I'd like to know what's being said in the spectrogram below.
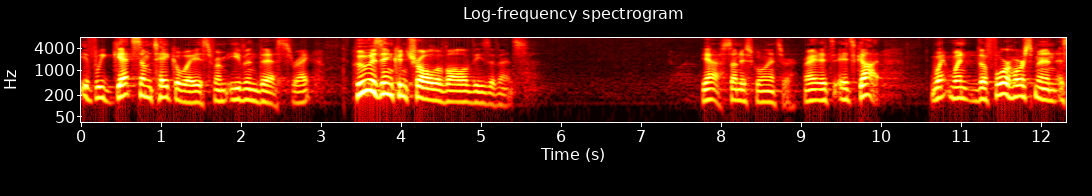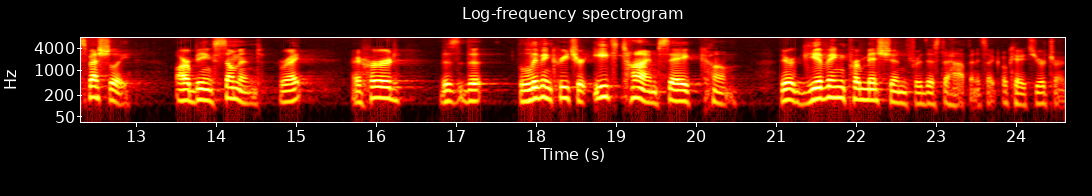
if we get some takeaways from even this, right? Who is in control of all of these events? Yeah, Sunday school answer, right? It's, it's God. When, when the four horsemen, especially, are being summoned, right? I heard this, the living creature each time say, Come. They're giving permission for this to happen. It's like, okay, it's your turn.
